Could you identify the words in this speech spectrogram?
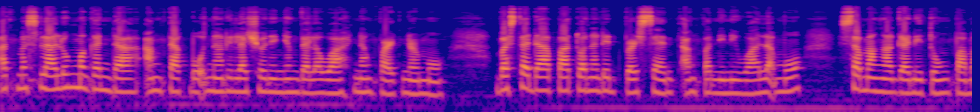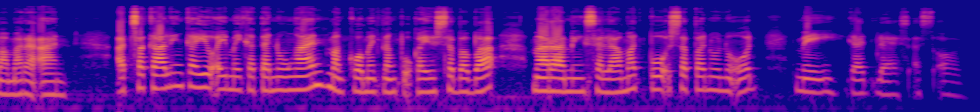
at mas lalong maganda ang takbo ng relasyon ninyong dalawa ng partner mo. Basta dapat 100% ang paniniwala mo sa mga ganitong pamamaraan. At sakaling kayo ay may katanungan, mag-comment lang po kayo sa baba. Maraming salamat po sa panunood. May God bless us all.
